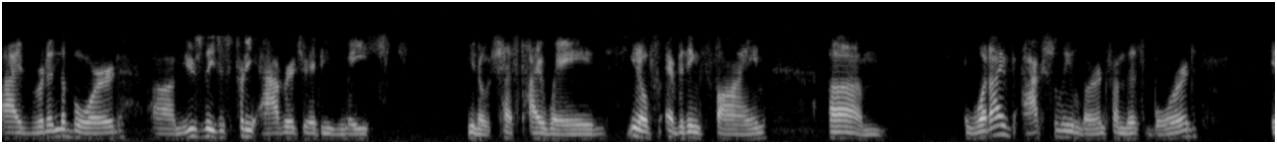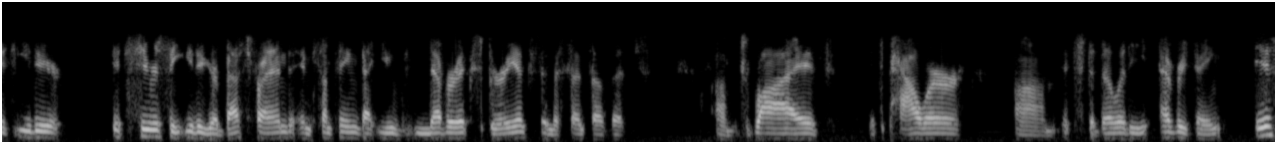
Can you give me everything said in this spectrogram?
I've ridden the board. Um, usually just pretty average, maybe waist, you know, chest high waves. You know, everything's fine. Um, what I've actually learned from this board, it's either it's seriously either your best friend and something that you've never experienced in the sense of its um, drive, its power, um, its stability, everything. If,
